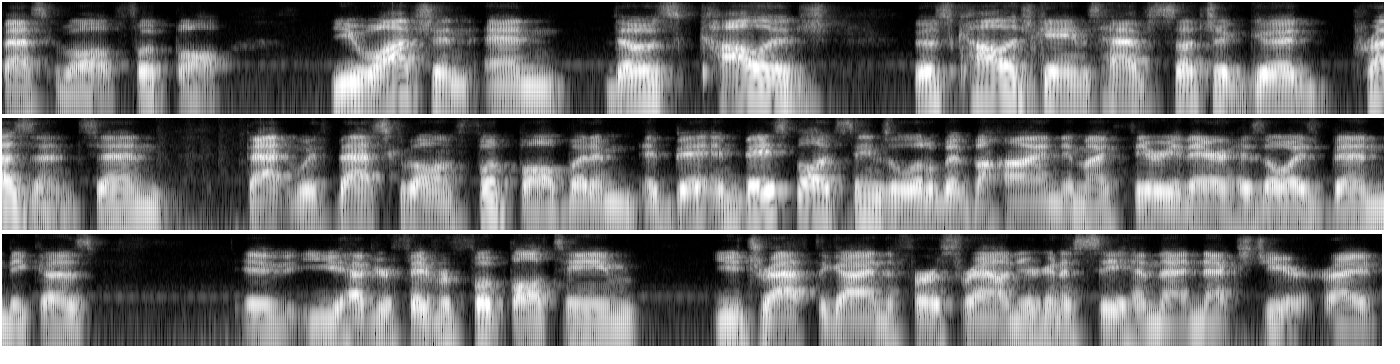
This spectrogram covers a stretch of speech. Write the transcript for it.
basketball, football. You watch and and those college those college games have such a good presence and that with basketball and football. But in, in baseball, it seems a little bit behind. And my theory there has always been because if you have your favorite football team, you draft the guy in the first round, you're going to see him that next year, right?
